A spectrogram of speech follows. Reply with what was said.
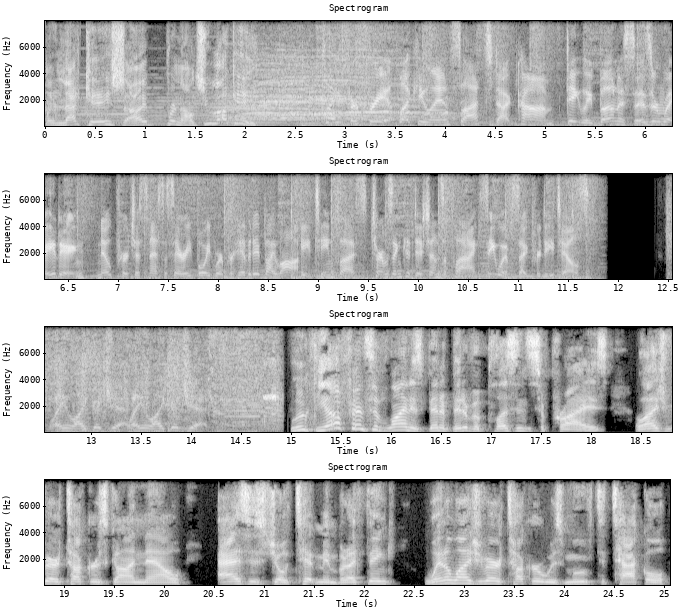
In that case, I pronounce you lucky. Play for free at LuckyLandSlots.com. Daily bonuses are waiting. No purchase necessary. Void where prohibited by law. 18 plus. Terms and conditions apply. See website for details. Play like a Jet. Play like a Jet. Luke, the offensive line has been a bit of a pleasant surprise. Alijah Vera-Tucker's gone now, as is Joe Tippmann. But I think when Alijah Vera-Tucker was moved to tackle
